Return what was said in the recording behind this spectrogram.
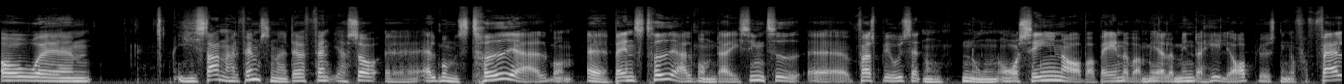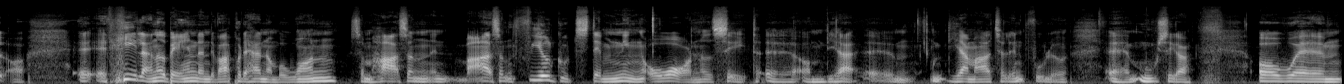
Og øh, i starten af 90'erne, der fandt jeg så øh, albumets tredje album, øh, bandets tredje album, der i sin tid øh, først blev udsendt nogle, nogle år senere, og hvor bandet var mere eller mindre helt i opløsning og forfald, og øh, et helt andet band, end det var på det her number one, som har sådan en meget sådan feel-good stemning overordnet set øh, om de her, øh, de her meget talentfulde øh, musikere. Og øh,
